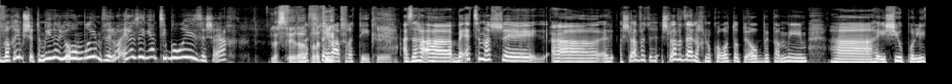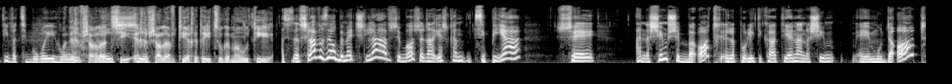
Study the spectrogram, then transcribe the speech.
דברים שתמיד היו אומרים, זה לא, אין לזה עניין ציבורי, זה שייך לספירה הפרטית. לספירה הפרטית. כן. אז בעצם מה ש... השלב, השלב הזה, אנחנו קוראות אותו הרבה פעמים, האישי הוא פוליטי והציבורי הוא איך אפשר אישי. איך אפשר להבטיח את הייצוג המהותי? אז השלב הזה הוא באמת שלב שבו יש כאן ציפייה ש... שהנשים שבאות לפוליטיקה תהיינה נשים אה, מודעות,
